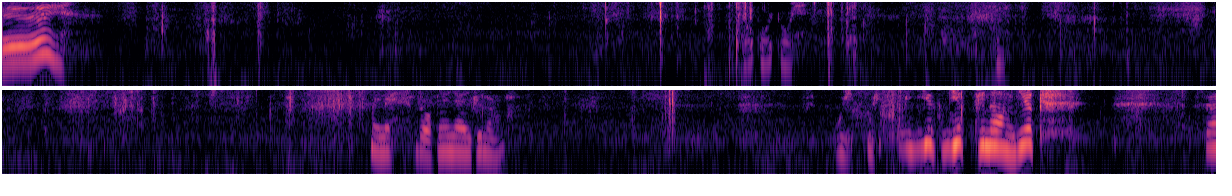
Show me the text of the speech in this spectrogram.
เอ้ยโอ้ยโอ้ยโอ้ยไม่เนี่ยดอกใหญ่ๆพี่น้องอุ้ยอุ้ยอุ้ยยึกยึกพี่น้องยึกซะ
